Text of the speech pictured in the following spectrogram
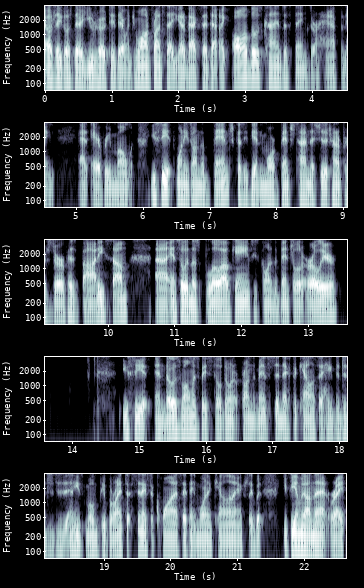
LJ goes there, you rotate there. When J'Wan fronts that, you got to backside that. Like all those kinds of things are happening at every moment. You see it when he's on the bench because he's getting more bench time this year. They're trying to preserve his body some. Uh, and so in those blowout games, he's going to the bench a little earlier. You see it in those moments, but he's still doing it from the bench, sitting next to Kellen, say, hey, and he's moving people around. Sitting next to Quanis, I think, more than Kellen, actually. But you feel me on that, right?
